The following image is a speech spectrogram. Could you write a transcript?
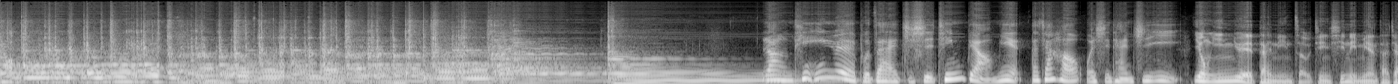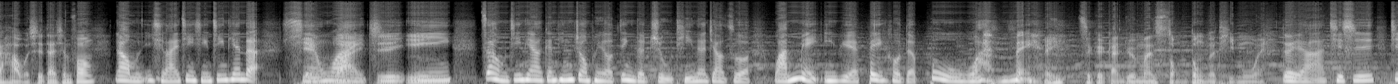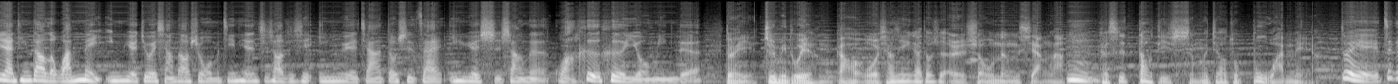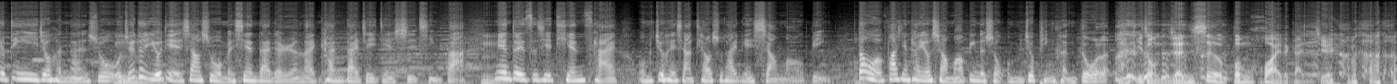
听音乐不再只是听表面。大家好，我是谭志毅，用音乐带您走进心里面。大家好，我是戴伸峰。让我们一起来进行今天的弦外之音。在我们今天要跟听众朋友定的主题呢，叫做“完美音乐背后的不完美”。哎，这个感觉蛮耸动的题目哎。对呀、啊，其实既然听到了完美音乐，就会想到说，我们今天介绍这些音乐家都是在音乐史上呢，哇，赫赫有名的。对，知名度也很高。我相信应该都是。耳熟能详啦，嗯，可是到底什么叫做不完美啊？对，这个定义就很难说。我觉得有点像是我们现代的人来看待这件事情吧。嗯、面对这些天才，我们就很想挑出他一点小毛病。当我们发现他有小毛病的时候，我们就平衡多了，一种 人设崩坏的感觉。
